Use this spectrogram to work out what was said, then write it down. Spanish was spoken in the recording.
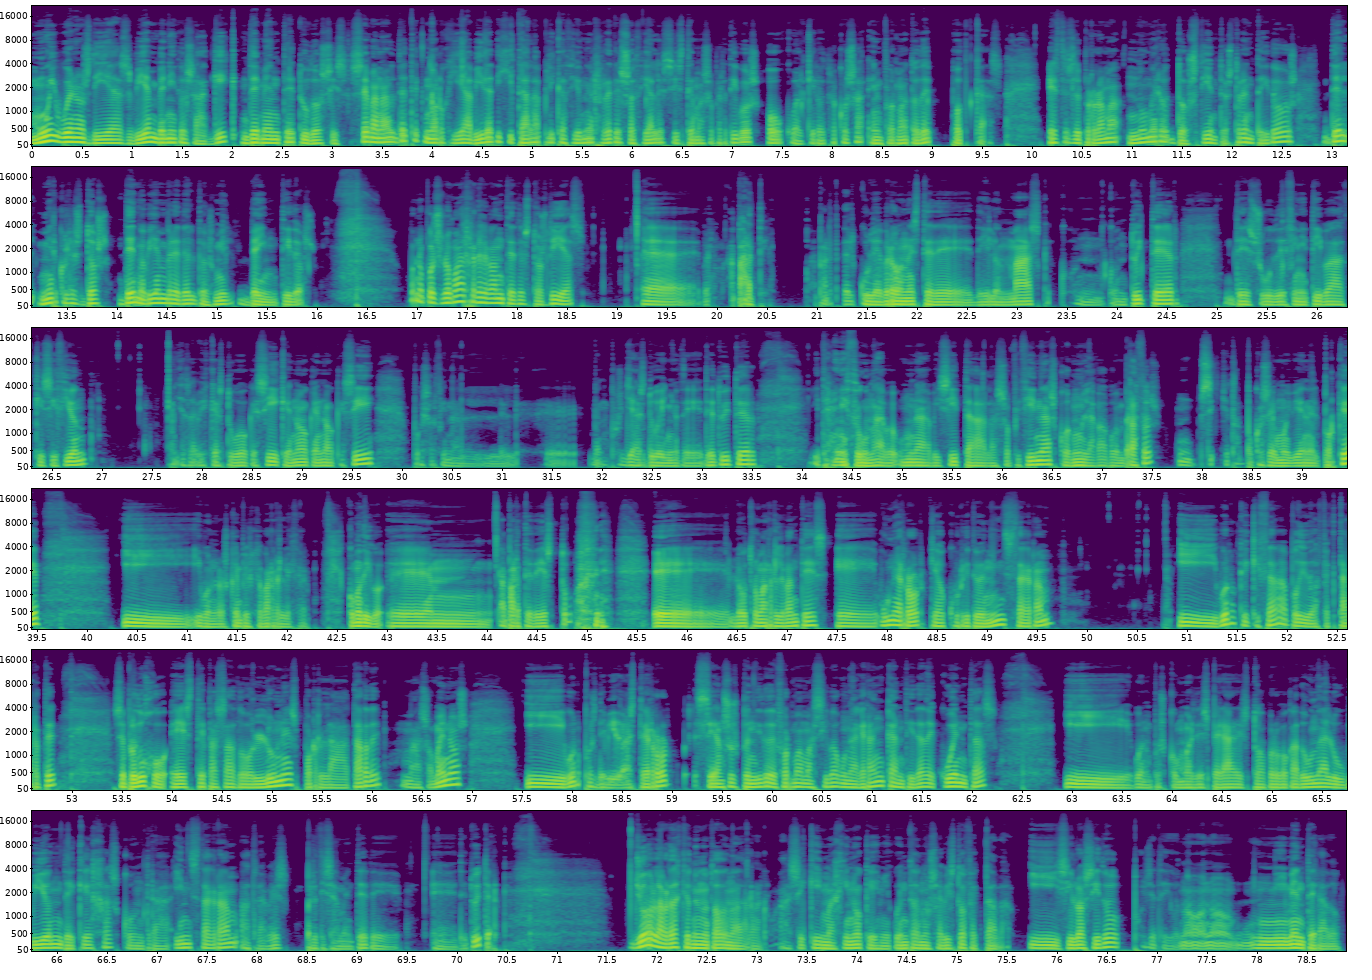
Muy buenos días, bienvenidos a Geek de Mente, tu dosis semanal de tecnología, vida digital, aplicaciones, redes sociales, sistemas operativos o cualquier otra cosa en formato de podcast. Este es el programa número 232 del miércoles 2 de noviembre del 2022. Bueno, pues lo más relevante de estos días, eh, bueno, aparte, aparte del culebrón este de, Elon Musk con, con Twitter, de su definitiva adquisición, ya sabéis que estuvo que sí, que no, que no, que sí. Pues al final, eh, bueno, pues ya es dueño de, Twitter. Y también hizo una, visita a las oficinas con un lavabo en brazos. Mm, sí, yo tampoco sé muy bien el por qué. Y, bueno, los cambios que va a realizar. Como digo, em, aparte de esto, eh, lo otro más relevante es eh, un error que ha ocurrido en Instagram y bueno, que quizá ha podido afectarte. Se produjo este pasado lunes por la tarde, más o menos, y bueno, pues debido a este error se han suspendido de forma masiva una gran cantidad de cuentas y bueno, pues como es de esperar, esto ha provocado un aluvión de quejas contra Instagram a través precisamente de, eh, Twitter. Yo la verdad es que no he notado nada raro, así que imagino que mi cuenta no se ha visto afectada. Y si lo ha sido, pues ya te digo, no, no, ni me he enterado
